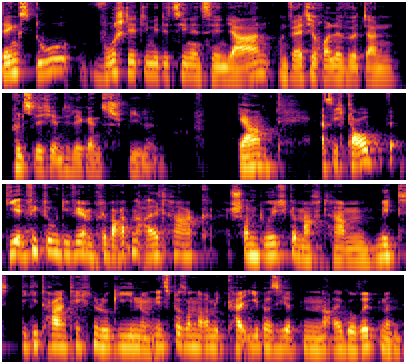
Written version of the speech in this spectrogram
denkst du, wo steht die Medizin in zehn Jahren und welche Rolle wird dann künstliche Intelligenz spielen? Ja, also ich glaube, die Entwicklung, die wir im privaten Alltag schon durchgemacht haben mit digitalen Technologien und insbesondere mit KI-basierten Algorithmen,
